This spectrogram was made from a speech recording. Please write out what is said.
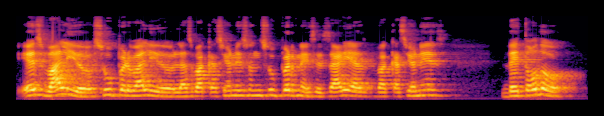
Es válido, súper válido. Las vacaciones son súper necesarias, vacaciones de todo.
